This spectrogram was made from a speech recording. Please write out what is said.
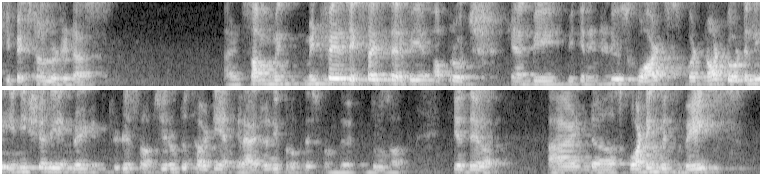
hip external rotators. And some mid-phased exercise therapy approach can be, we can introduce squats, but not totally. Initially, introduce from 0 to 30 and gradually progress from the, those on, here, there on. And uh, squatting with weights.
